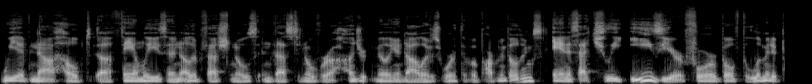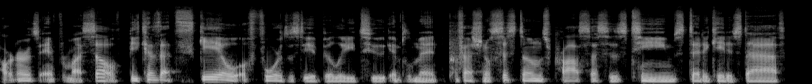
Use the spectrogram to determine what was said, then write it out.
We have now helped uh, families and other professionals invest in over 100 million worth of apartment buildings. And it's actually easier for both the limited partners and for myself because that scale affords us the ability to implement professional systems, processes, teams, dedicated staff.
